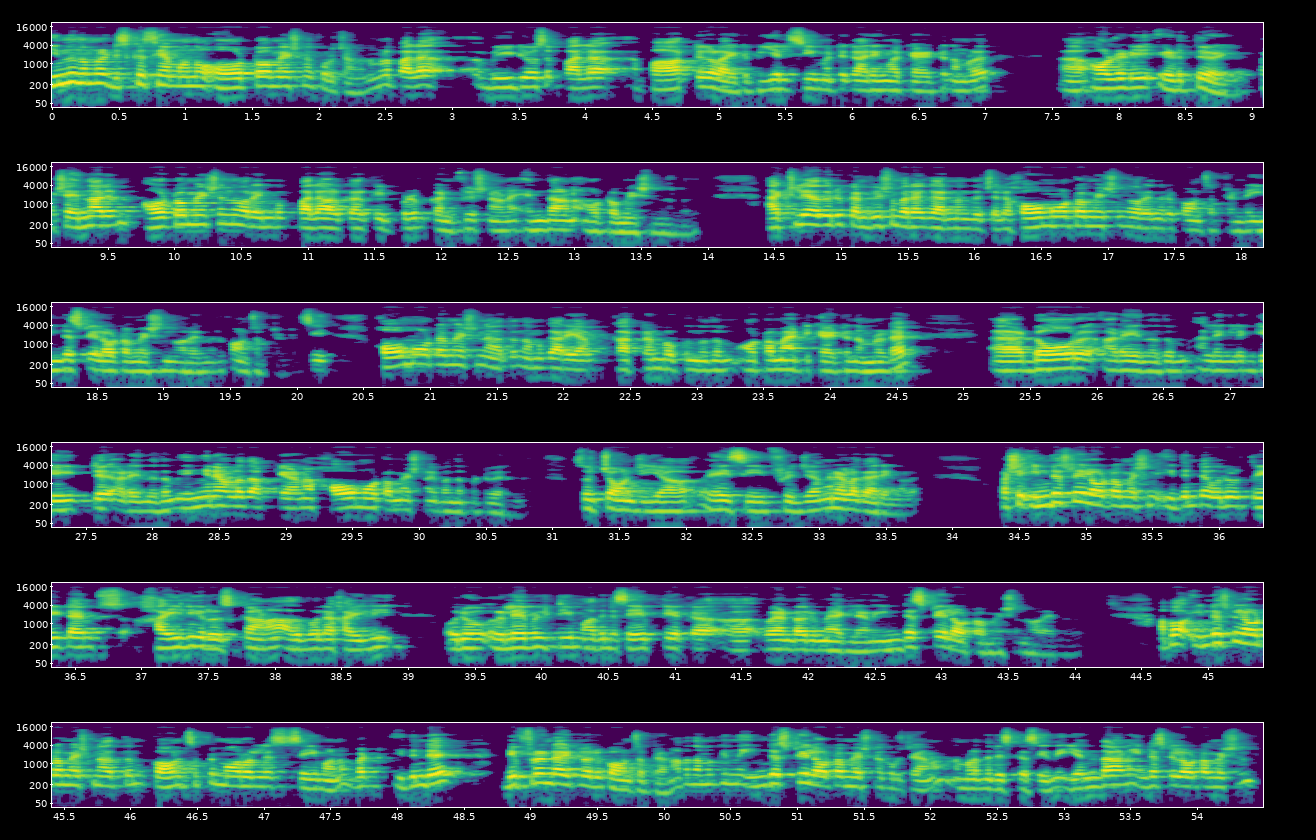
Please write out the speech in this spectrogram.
ഇന്ന് നമ്മൾ ഡിസ്കസ് ചെയ്യാൻ പോകുന്ന ഓട്ടോമേഷനെ കുറിച്ചാണ്. നമ്മൾ പല വീഡിയോസ് പല പാർട്ടുകളായിട്ട് പി എൽ സി മറ്റു കാര്യങ്ങളൊക്കെ ആയിട്ട് നമ്മൾ ഓൾറെഡി എടുത്തു കഴിഞ്ഞു. പക്ഷെ എന്നാലും ഓട്ടോമേഷൻ എന്ന് പറയുമ്പോൾ പല ആൾക്കാർക്ക് ഇപ്പോഴും കൺഫ്യൂഷനാണ് എന്താണ് ഓട്ടോമേഷൻ എന്നുള്ളത്. ആക്ച്വലി അതൊരു കൺഫ്യൂഷൻ വരാൻ കാരണം എന്താ വെച്ചാൽ ഹോം ഓട്ടോമേഷൻ എന്ന് പറയുന്ന ഒരു കോൺസെപ്റ്റ് ഉണ്ട്. ഇൻഡസ്ട്രിയൽ ഓട്ടോമേഷൻ എന്ന് പറയുന്ന ഒരു കോൺസെപ്റ്റ് ഉണ്ട്. സി ഹോം ഓട്ടോമേഷനകത്ത് നമുക്കറിയാം കർട്ടൺ പൊക്കുന്നതും ഓട്ടോമാറ്റിക് ആയിട്ട് നമ്മളുടെ ഡോറ് അടയുന്നതും അല്ലെങ്കിൽ ഗേറ്റ് അടയുന്നതും ഇങ്ങനെയുള്ളതൊക്കെയാണ് ഹോം ഓട്ടോമേഷനുമായി ബന്ധപ്പെട്ട് വരുന്നത്. സ്വിച്ച് ഓൺ ചെയ്യുക എ സി ഫ്രിഡ്ജ് അങ്ങനെയുള്ള കാര്യങ്ങൾ പക്ഷേ ഇൻഡസ്ട്രിയൽ ഓട്ടോമേഷൻ ഇതിന്റെ ഒരു ത്രീ ടൈംസ് ഹൈലി റിസ്ക് ആണ്. അതുപോലെ ഹൈലി ഒരു റിലയബിലിറ്റിയും അതിന്റെ സേഫ്റ്റിയൊക്കെ വേണ്ട ഒരു മേഖലയാണ് ഇൻഡസ്ട്രിയൽ ഓട്ടോമേഷൻ എന്ന് പറയുന്നത്. അപ്പോൾ industrial ഓട്ടോമേഷനകത്തും concept more or less same ആണ്. ബട്ട് ഇതിന്റെ ഡിഫറെന്റ് ആയിട്ടുള്ള ഒരു കോൺസെപ്റ്റാണ് അപ്പോൾ നമുക്ക് ഇന്ന് ഇൻഡസ്ട്രിയൽ ഓട്ടോമേഷനെ കുറിച്ചാണ് നമ്മളിന്ന് ഡിസ്കസ് ചെയ്യുന്നത്. എന്താണ് ഇൻഡസ്ട്രിയൽ ഓട്ടോമേഷൻ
